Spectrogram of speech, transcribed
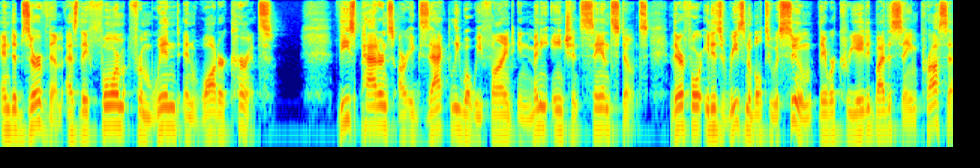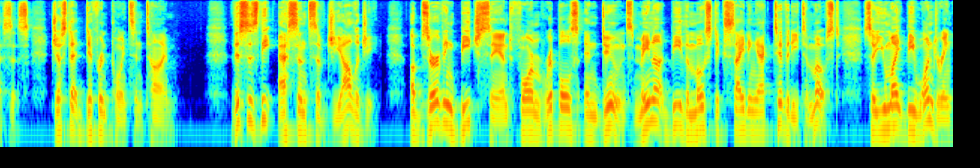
and observe them as they form from wind and water currents. These patterns are exactly what we find in many ancient sandstones, therefore it is reasonable to assume they were created by the same processes, just at different points in time. This is the essence of geology. Observing beach sand form ripples and dunes may not be the most exciting activity to most, so you might be wondering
